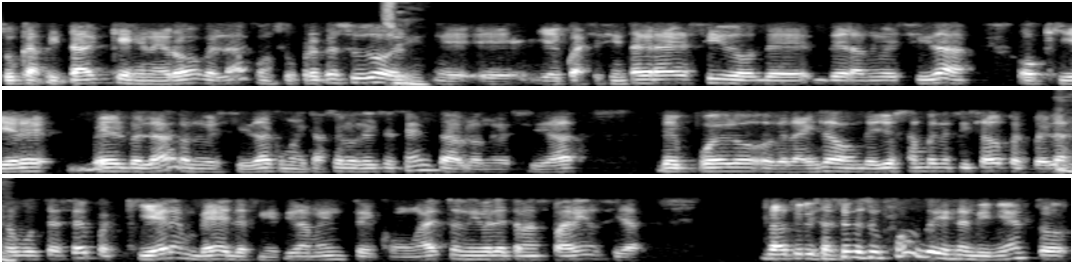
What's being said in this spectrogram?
su capital que generó, ¿verdad? Con su propio sudor eh, eh, y el cual se siente agradecido de, la universidad o quiere ver, ¿verdad? La universidad, como en el caso de los ley 60, la universidad del pueblo o de la isla donde ellos se han beneficiado, pues verla robustecer, pues quieren ver definitivamente con un alto nivel de transparencia la utilización de su fondo y el rendimiento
